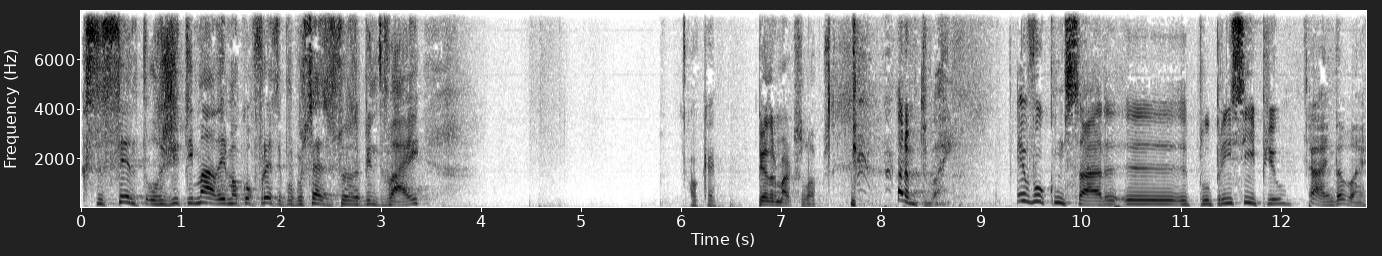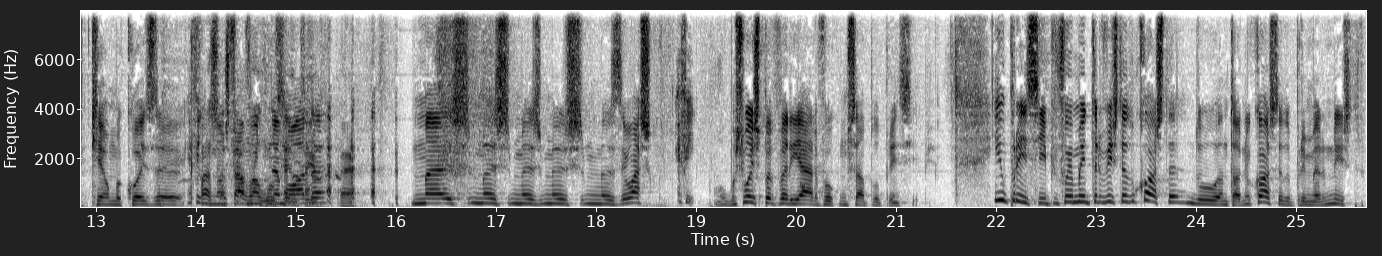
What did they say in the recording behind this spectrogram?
que se sente legitimado a ir a uma conferência porque o Sérgio Sousa Pinto vai. Ok. Pedro Marcos Lopes. Ora, muito bem. Eu vou começar uh, pelo princípio. Ah, ainda bem. Que é uma coisa. Enfim, faz, não está muito na sentido. moda. É. Mas, mas, mas, mas, mas eu acho que. Enfim, depois para variar, vou começar pelo princípio. E o princípio foi uma entrevista do Costa, do António Costa, do Primeiro-Ministro,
